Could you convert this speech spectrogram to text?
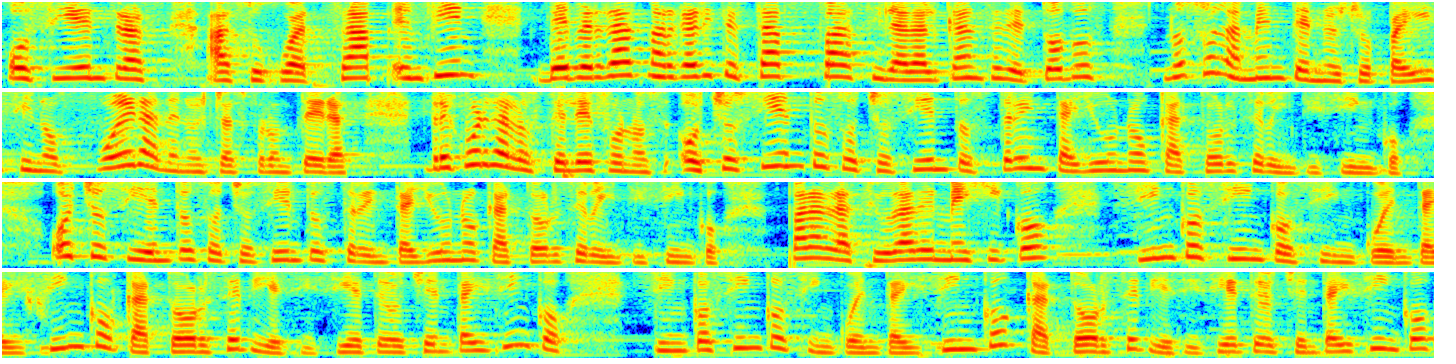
o si entras a su WhatsApp. En fin, de verdad Margarita está fácil al alcance de todos, no solamente en nuestro país, sino fuera de nuestras fronteras. Recuerda los teléfonos 800 831 1425. 800 831 1425. Para la Ciudad de México, 5555 14 17 85. 5555 14 17 85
